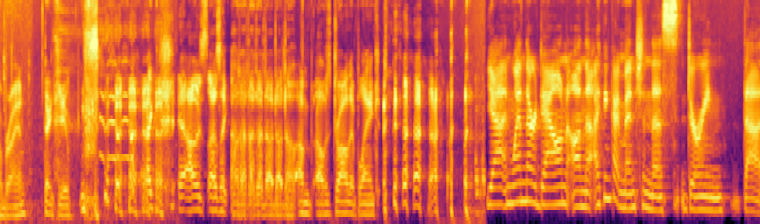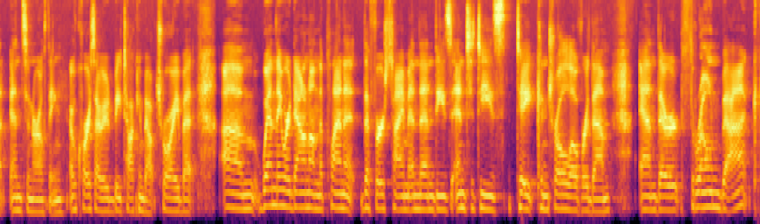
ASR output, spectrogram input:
O'Brien. Thank you. like, I was, I was like, oh, no, no, no, no, no, no. I'm, I was drawing a blank. Yeah, and when they're down on the, I think I mentioned this during that Ensign Earl thing. Of course, I would be talking about Troi, but um, when they were down on the planet the first time, and then these entities take control over them, and they're thrown back.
